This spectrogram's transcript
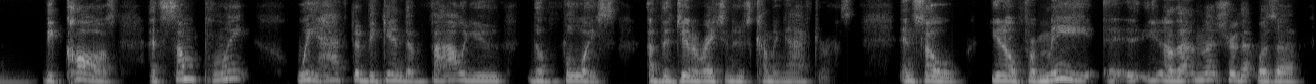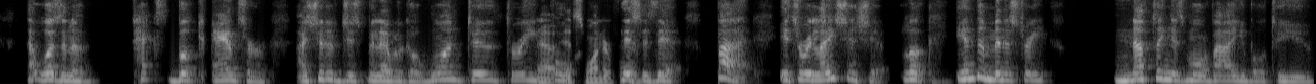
Mm-hmm. Because at some point, we have to begin to value the voice of the generation who's coming after us. And so, you know, for me, eh, eh, you know, that I'm not sure that was a that wasn't a textbook answer. I should have just been able to go one, two, three, no, four. It's wonderful. This is it. But it's a relationship. Look, in the ministry, nothing is more valuable to you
